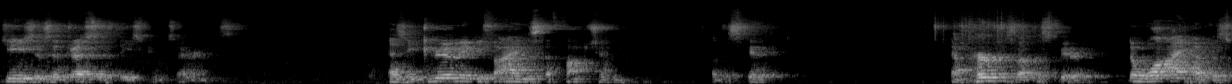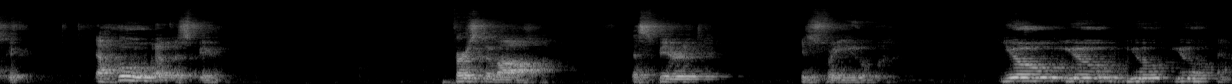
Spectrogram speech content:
Jesus addresses these concerns as he clearly defines the function of the Spirit, the purpose of the Spirit, the why of the Spirit, the who of the Spirit. First of all, the Spirit is for you. You, you, you, you, and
